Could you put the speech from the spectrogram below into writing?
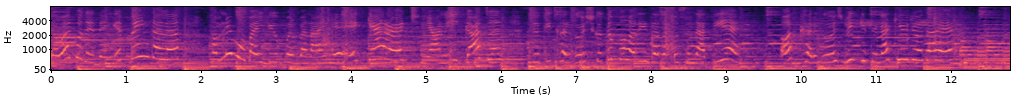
कवर को दे देंगे पिंक कलर हमने मोबाइल के ऊपर बनाई है एक कैरेट यानी गाजर, जो कि खरगोश को तो बहुत ही ज़्यादा पसंद आती है। और खरगोश भी कितना क्यूट होता है।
